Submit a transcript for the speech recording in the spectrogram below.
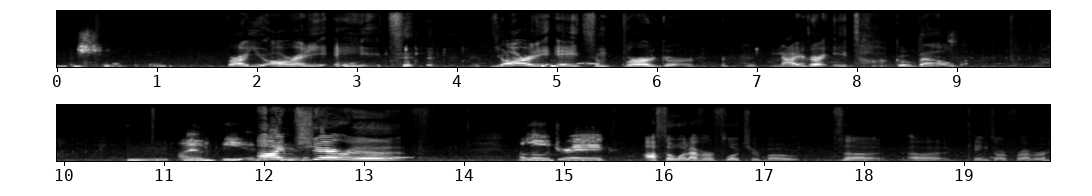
I'm just kidding. Bro, you already ate. you already ate some burger. Now you're gonna eat Taco Bell? Mm, I am the innocent. I'm Sheriff! Hello, Drake. Also, whatever floats your boat. To, uh, Kings are forever.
